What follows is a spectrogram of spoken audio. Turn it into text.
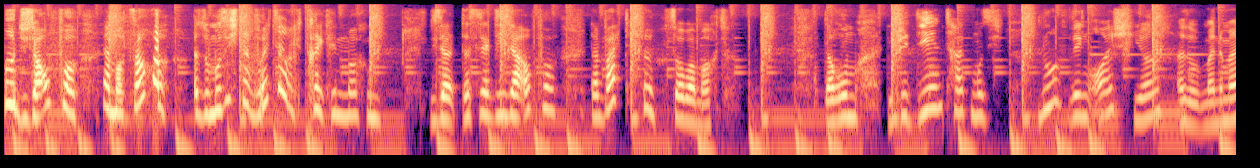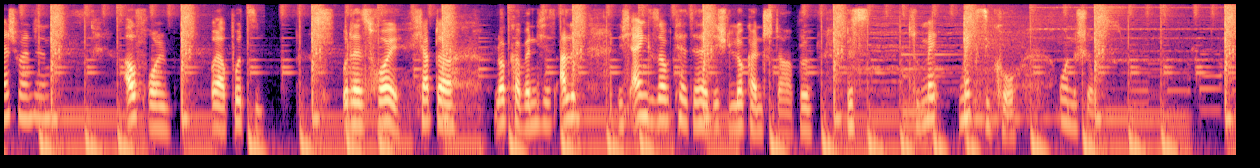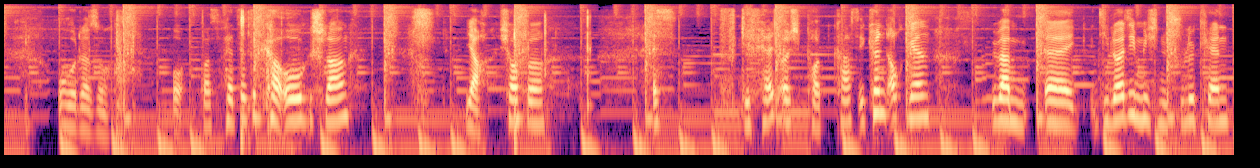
oh, dieser Opfer, er macht sauer, also muss ich da weiter Dreck hinmachen dieser, dass er dieser Opfer dann weiter sauber macht. Darum, gefühlt jeden Tag muss ich nur wegen euch hier, also meine Meerschweinchen, aufräumen oder putzen. Oder das Heu. Ich habe da locker, wenn ich das alles nicht eingesaugt hätte, hätte ich locker einen Stapel. Bis zu Me Mexiko. Ohne Schiss. Oder so. Oh, was hätte K.O. geschlagen? Ja, ich hoffe, es gefällt euch Podcast. Ihr könnt auch gern über äh, die Leute, die mich in der Schule kennen,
